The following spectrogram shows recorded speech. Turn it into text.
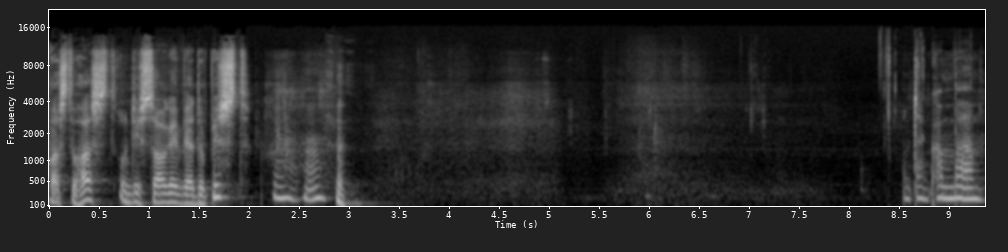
was du hast und ich sage, wer du bist. Mhm. Und dann kommen wir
